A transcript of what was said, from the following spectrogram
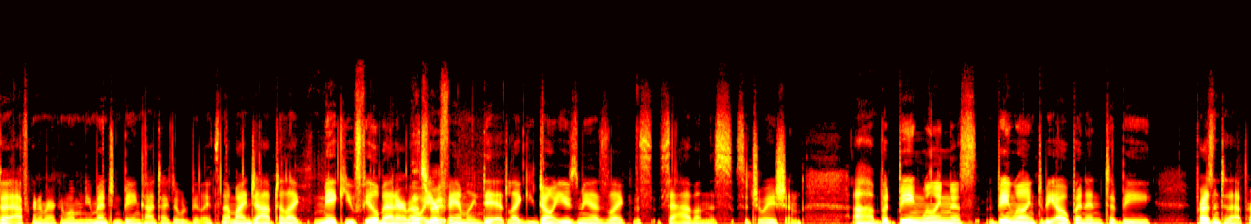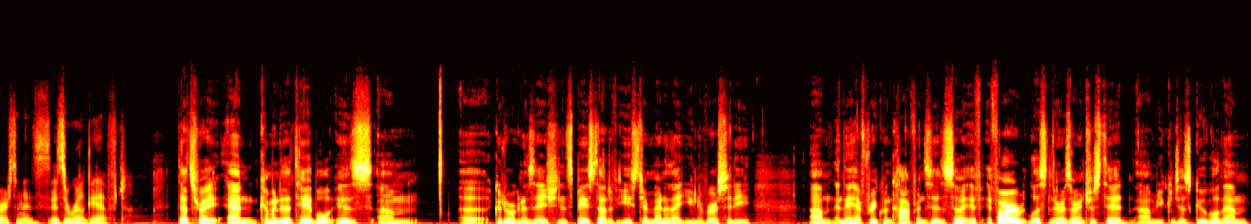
the African American woman you mentioned, being contacted would be like, "It's not my job to like make you feel better about That's what your family did. Like, you don't use me as like this salve on this situation." Uh, but being willingness, being willing to be open and to be present to that person is is a real gift. That's right. And Coming to the Table is um, a good organization. It's based out of Eastern Mennonite University, um, and they have frequent conferences. So if, if our listeners are interested, um, you can just Google them.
